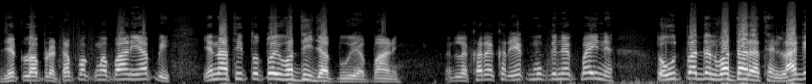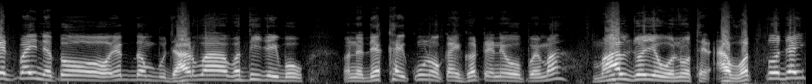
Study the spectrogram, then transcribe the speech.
જેટલું આપણે ટપકમાં પાણી આપી એનાથી તો તોય વધી જતું હોય પાણી. એટલે ખરેખર એક મૂકીને એક પાઈને તો ઉત્પાદન વધારે થાય. ને જ પાઈને તો એકદમ ઝાડવા વધી જાય બહુ. અને દેખાય કૂણો કાંઈ ઘટે ને એવો પણ એમાં માલ જોઈએ એવો ન થાય. આ વધતો જાય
